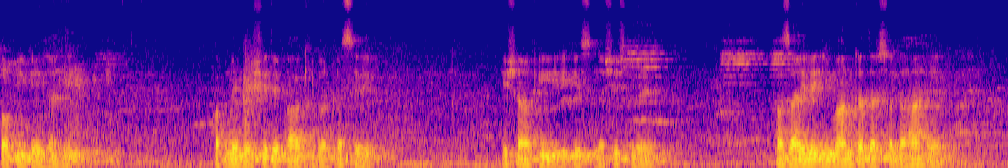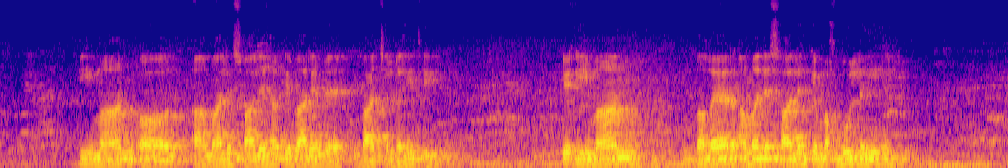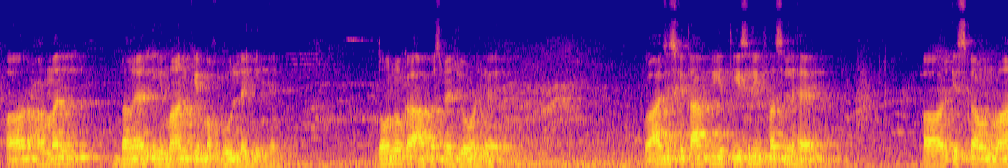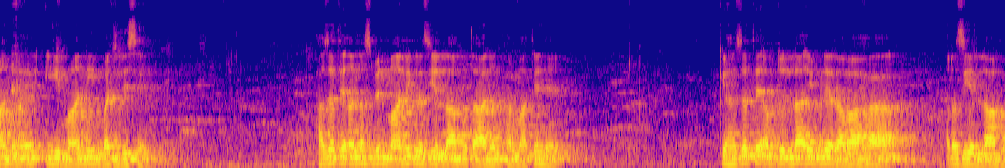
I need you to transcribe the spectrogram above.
तौफीक इलाही अपने मुर्शिद पाक की बरकत से इशा की इस नशिश में फ़ज़ाइल ईमान का दर्स रहा है। ईमान और आमाल सालहा के बारे में बात चल रही थी कि ईमान बग़ैर अमल सालह के मकबूल नहीं है और अमल बग़ैर ईमान के मकबूल नहीं है। दोनों का आपस में जोड़ है। तो आज इस किताब की ये तीसरी फ़सल है और इसका उनवान है ईमानी मजलिसें हज़रत अनस बिन मालिक रज़ी अल्लाह फरमाते हैं कि हज़रत अब्दुल्ला इबन रवाहा रज़ी अल्लाह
